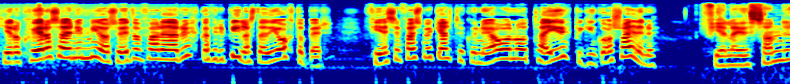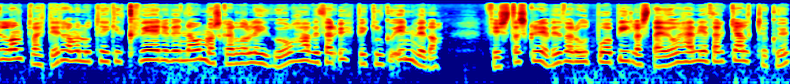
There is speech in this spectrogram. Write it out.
Hér á hverasvæðinu í Mývasveit var farið að rukka fyrir bílastæði í oktober. Fér sem fæst með gjaldtökunni á að nota í uppbyggingu á svæðinu. Félagið Sannir landvættir hafa nú tekið hveri við námaskarð og leigu og hafið þar uppbyggingu innviða. Fyrsta skrefið var útbúa bílastæði og hefið þar gjaldtöku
